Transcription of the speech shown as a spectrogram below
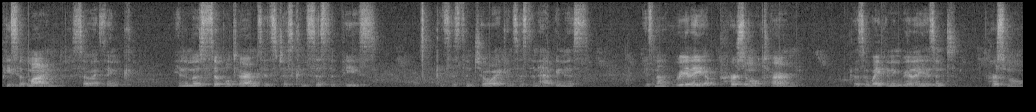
peace of mind. So I think in the most simple terms, it's just consistent peace, consistent joy, consistent happiness. It's not really a personal term, because awakening really isn't personal.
